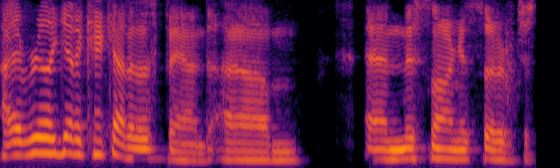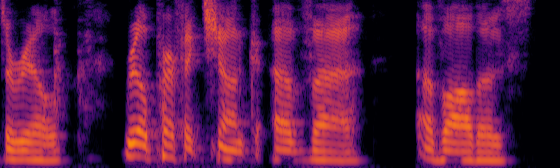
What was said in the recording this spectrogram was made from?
I really get a kick out of this band. Um, and this song is sort of just a real, real perfect chunk of, uh, of all those,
